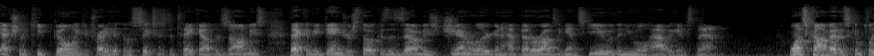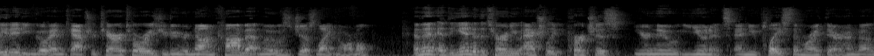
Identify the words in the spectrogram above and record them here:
actually keep going to try to hit those sixes to take out the zombies. That can be dangerous, though, because the zombies generally are going to have better odds against you than you will have against them. Once combat is completed, you can go ahead and capture territories. You do your non combat moves just like normal. And then at the end of the turn, you actually purchase your new units and you place them right there. And uh,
